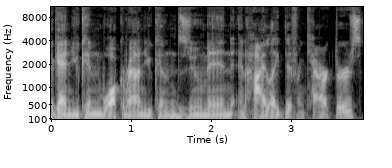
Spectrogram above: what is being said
again, you can walk around, you can zoom in and highlight different characters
